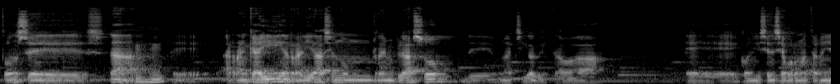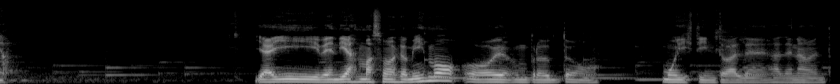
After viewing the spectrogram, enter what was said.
Entonces, nada, arranqué ahí en realidad haciendo un reemplazo de una chica que estaba con licencia por maternidad. ¿Y ahí vendías más o menos lo mismo o un producto muy distinto al de, al de Navent?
